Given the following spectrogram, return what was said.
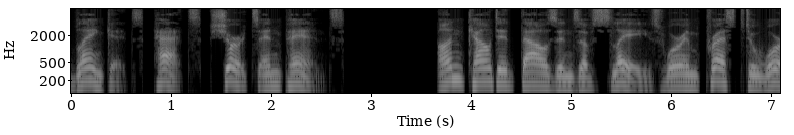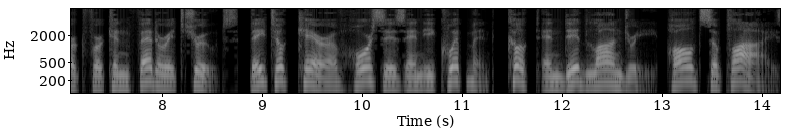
blankets, hats, shirts and pants. Uncounted thousands of slaves were impressed to work for Confederate troops, they took care of horses and equipment, cooked and did laundry, hauled supplies,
